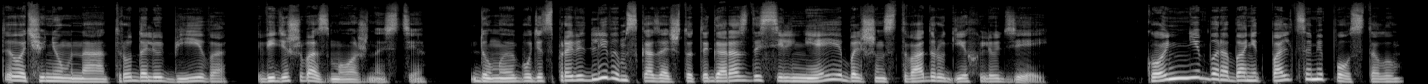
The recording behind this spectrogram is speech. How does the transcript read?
ты очень умна, трудолюбива, видишь возможности. Думаю, будет справедливым сказать, что ты гораздо сильнее большинства других людей». Конни барабанит пальцами по столу.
